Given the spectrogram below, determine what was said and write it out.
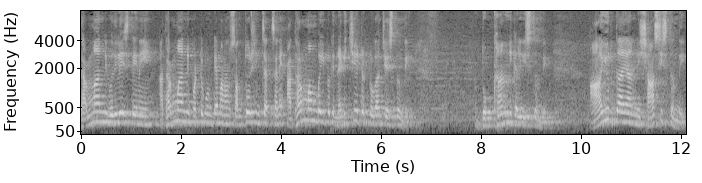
ధర్మాన్ని వదిలేస్తేనే అధర్మాన్ని పట్టుకుంటే మనం సంతోషించచ్చని అధర్మం వైపుకి నడిచేటట్టుగా చేస్తుంది. దుఃఖాన్ని కలిగిస్తుంది. ఆయుర్దాయాన్ని శాసిస్తుంది.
